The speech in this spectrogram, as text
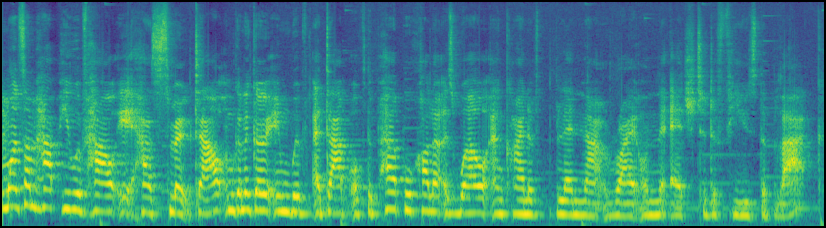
Then once I'm happy with how it has smoked out, I'm gonna go in with a dab of the purple color as well and kind of blend that right on the edge to diffuse the black.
